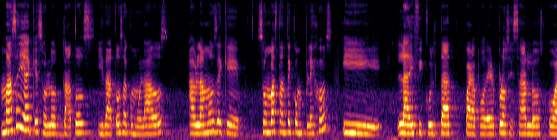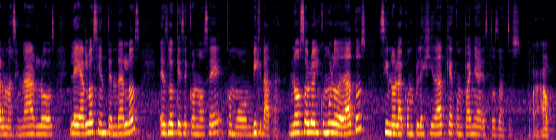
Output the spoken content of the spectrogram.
más allá que solo datos y datos acumulados, hablamos de que son bastante complejos y la dificultad para poder procesarlos o almacenarlos, leerlos y entenderlos es lo que se conoce como Big Data. No solo el cúmulo de datos, sino la complejidad que acompaña a estos datos. Wow.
